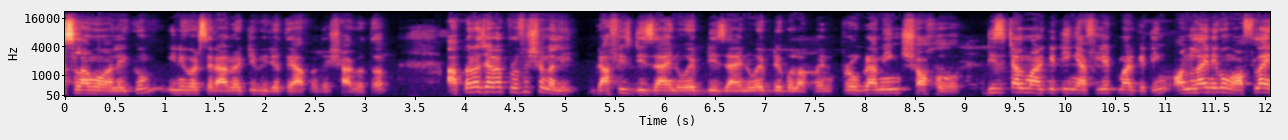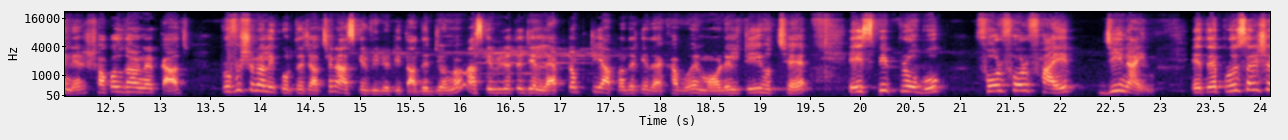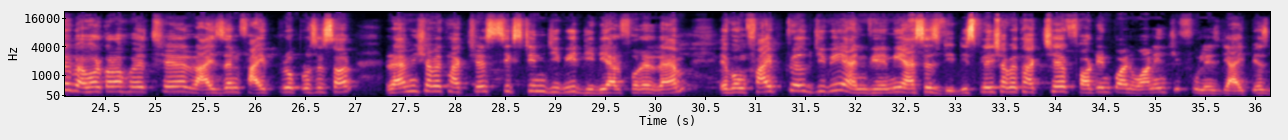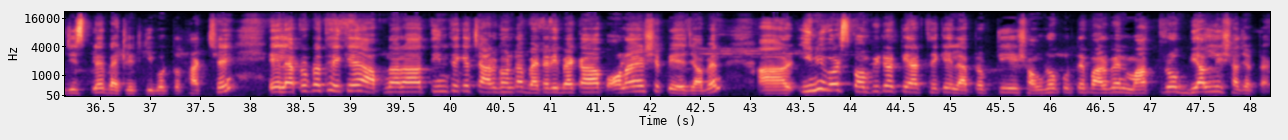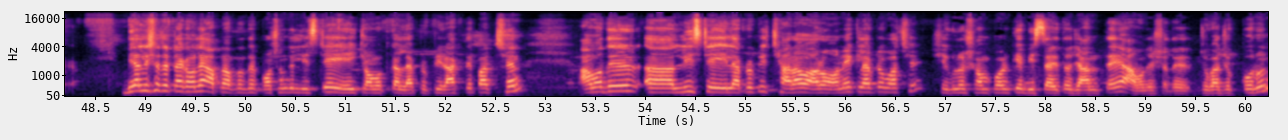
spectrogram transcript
আসসালামু আলাইকুম। ইউনিভার্সের আরও একটি ভিডিওতে আপনাদের স্বাগত। আপনারা যারা professionally graphics design web design web development programming সহ digital marketing affiliate marketing online এবং অফলাইনের সকল ধরনের কাজ প্রফেশনালি করতে চাচ্ছেন আজকের ভিডিওটি তাদের জন্য। আজকের ভিডিওতে যে ল্যাপটপটি আপনাদেরকে দেখাবো, এর মডেলটি হচ্ছে HP ProBook four four five G nine এতে প্রসেসর হিসেবে ব্যবহার করা হয়েছে Ryzen five pro processor RAM হিসাবে থাকছে সিক্সটিন জিবি ডিডিআর ফোর এর র্যাম এবং five twelve GB and NVMe SSD display হিসাবে থাকছে fourteen point one inch full HD IPS display backlit keyboard তো থাকছে এই ল্যাপটপটা থেকে আপনারা তিন থেকে চার ঘণ্টা ব্যাটারি ব্যাকআপ অনায়াসে পেয়ে যাবেন। আর ইউনিভার্স কম্পিউটার কেয়ার থেকে এই ল্যাপটপটি সংগ্রহ করতে পারবেন মাত্র বিয়াল্লিশ হাজার টাকা। বিয়াল্লিশ হাজার টাকা হলে আপনি আপনাদের পছন্দের লিস্টে এই চমৎকার ল্যাপটপটি রাখতে পারছেন। আমাদের লিস্টে এই ল্যাপটপটি ছাড়াও আরও অনেক ল্যাপটপ আছে। সেগুলো সম্পর্কে বিস্তারিত জানতে আমাদের সাথে যোগাযোগ করুন।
